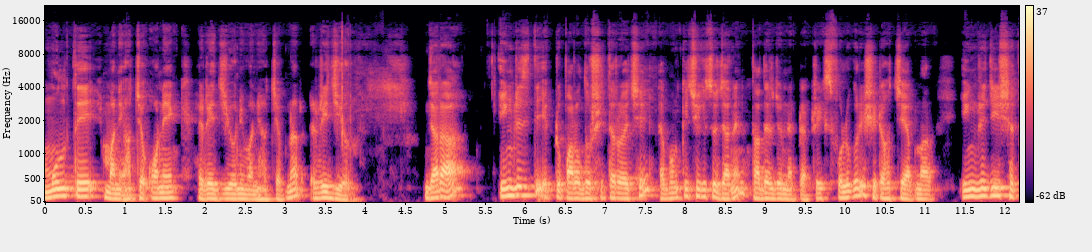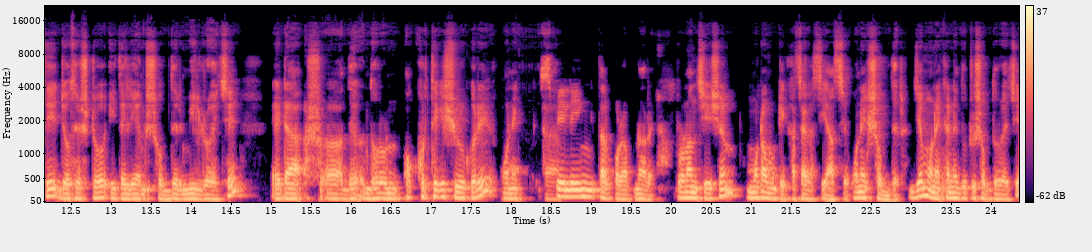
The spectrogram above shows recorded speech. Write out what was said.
মূলতে মানে হচ্ছে অনেক রেজিওনি মানে হচ্ছে আপনার রিজিয়ন যারা ইংরেজিতে একটু পারদর্শিতা রয়েছে এবং কিছু কিছু জানেন, তাদের জন্য একটা ট্রিক্স ফলো করি, সেটা হচ্ছে আপনার ইংরেজির সাথে যথেষ্ট ইতালিয়ান শব্দের মিল রয়েছে। এটা ধরুন অক্ষর থেকে শুরু করে অনেক স্পেলিং তারপর আপনার প্রোনাউন্সিয়েশন মোটামুটি কাছাকাছি আছে অনেক শব্দের। যেমন এখানে দুটো শব্দ রয়েছে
